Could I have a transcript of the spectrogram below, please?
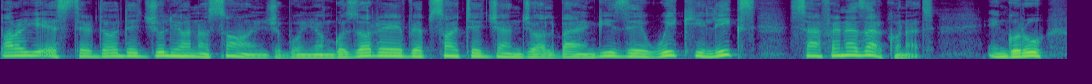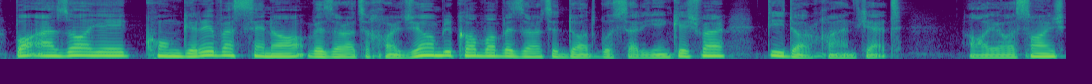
برای استرداد جولیان آسانج بنیانگذار وبسایت جنجال برانگیز ویکی لیکس صرف نظر کند. این گروه با اعضای کنگره و سنا وزارت خارجه آمریکا و وزارت دادگستری این کشور دیدار خواهند کرد. آقای آسانج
